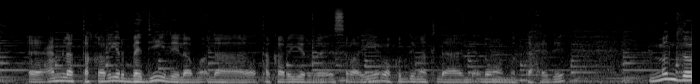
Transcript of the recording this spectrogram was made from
آه، عملت تقارير بديلة لتقارير إسرائيل وقدمت للأمم المتحدة. منذ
